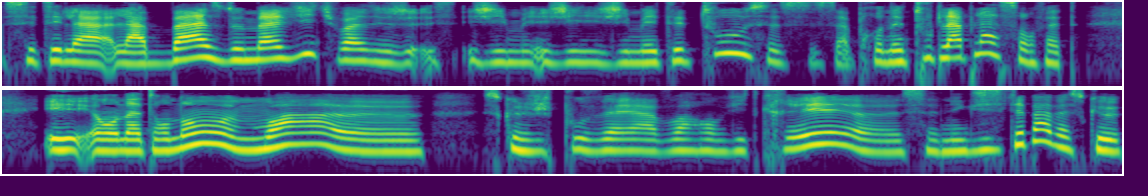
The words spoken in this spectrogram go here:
c'était la, la, base de ma vie, tu vois. J'y mettais tout, ça, prenait toute la place en fait. Et en attendant, moi, euh, ce que je pouvais avoir envie de créer, euh, ça n'existait pas parce que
